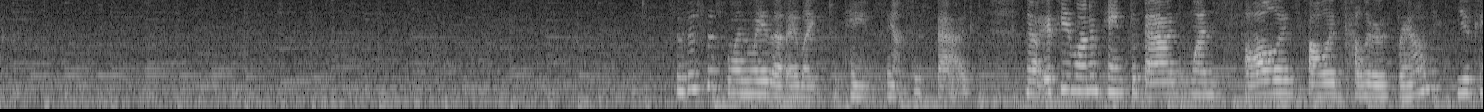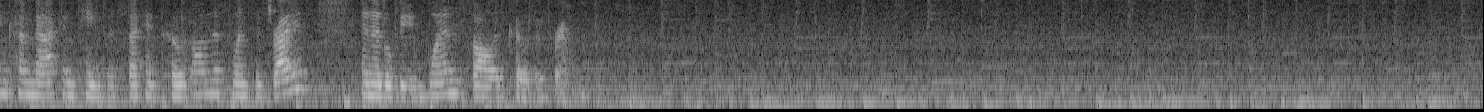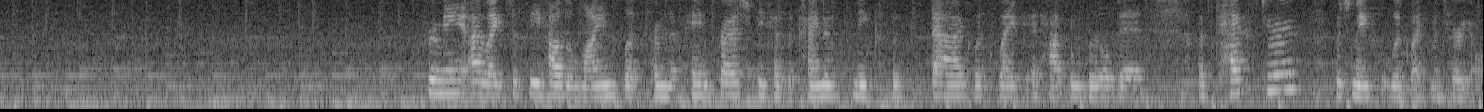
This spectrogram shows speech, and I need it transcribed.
So this is one way that I like to paint Santa's bag. Now if you want to paint the bag one solid, solid color of brown, you can come back and paint a second coat on this once it dries and it'll be one solid coat of brown. For me, I like to see how the lines look from the paintbrush because it kind of makes the bag look like it has a little bit of texture, which makes it look like material.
